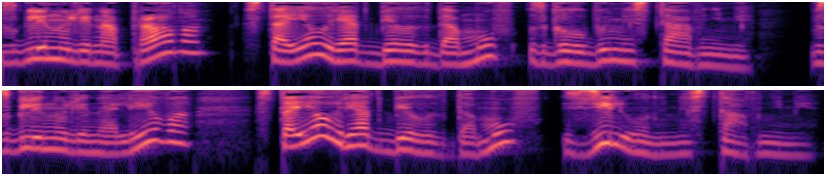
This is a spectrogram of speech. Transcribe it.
Взглянули направо, стоял ряд белых домов с голубыми ставнями. Взглянули налево, стоял ряд белых домов с зелеными ставнями.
